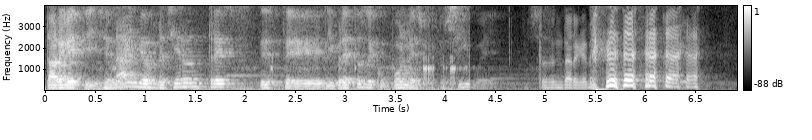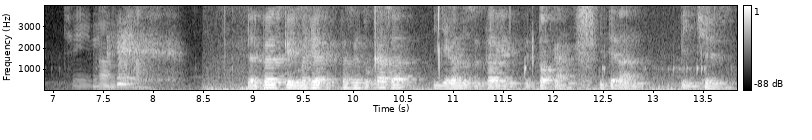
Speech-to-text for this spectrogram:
Target y dicen, ay, me ofrecieron tres este, libretos de cupones. Pues sí, güey. Estás en Target. Sí, no, no, no. El pedo es que imagínate que estás en tu casa y llegan los de Target y te tocan y te dan pinches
